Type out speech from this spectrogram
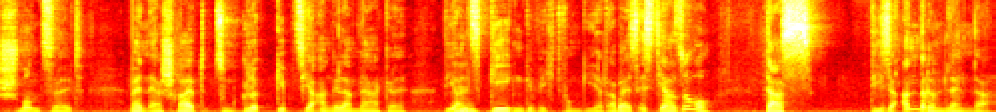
schmunzelt, wenn er schreibt, zum Glück gibt es hier Angela Merkel, die mhm. als Gegengewicht fungiert. Aber es ist ja so, dass diese anderen Länder,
